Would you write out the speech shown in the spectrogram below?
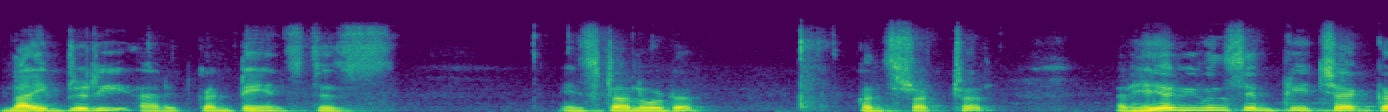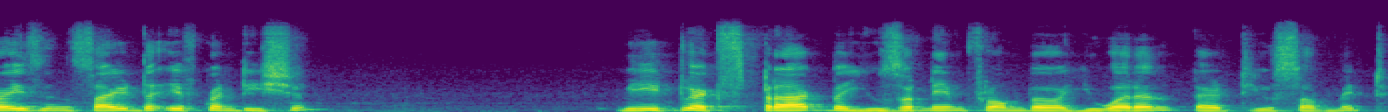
library and it contains this instaloader constructor. And here we will simply check guys inside the if condition. We need to extract the username from the URL that you submit.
